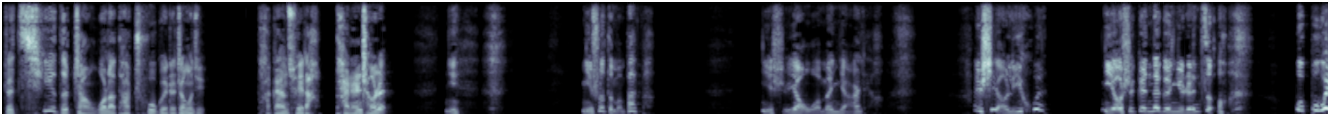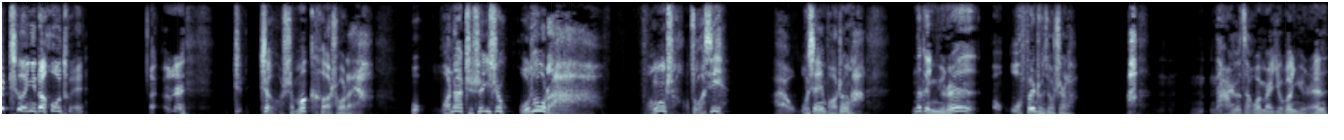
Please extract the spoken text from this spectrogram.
这妻子掌握了他出轨的证据，他干脆的坦然承认：“你，你说怎么办吧？你是要我们娘俩，还是要离婚？你要是跟那个女人走，我不会扯你的后腿。这这有什么可说的呀？我我那只是一时糊涂的，逢场作戏。哎，我向你保证了，那个女人我分手就是了。”啊哪有在外面有个女人，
